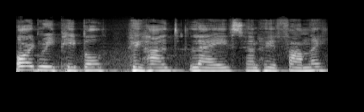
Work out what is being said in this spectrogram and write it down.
ordinary people who had lives and who had family.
